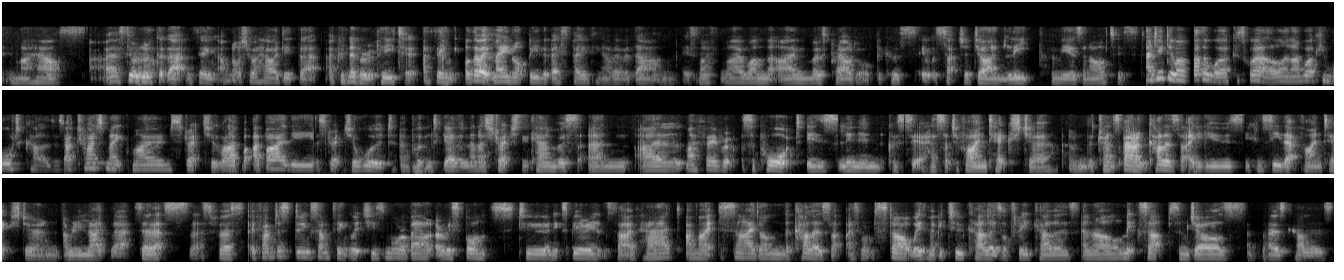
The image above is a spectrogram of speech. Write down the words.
in my house, I still look at that and think, I'm not sure how I did that. I could never repeat it. I think, although it may not be the best painting I've ever done, it's my, my one that I'm most proud of because it was such a giant leap for me as an artist. I do do other work as well, and I work in watercolours. I try to make my own stretchers. Well, I, I buy the stretcher wood and put mm. them together, and then I stretch the canvas. And I, my favourite support is linen because it has such a fine texture, and the transparent colours that I use, you can see that fine texture, and I really like that. So that's that's first. If I'm just doing something which is more about a response to an experience that I've had. I might decide on the colours that I want to start with, maybe two colours or three colours, and I'll mix up some jars of those colours.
